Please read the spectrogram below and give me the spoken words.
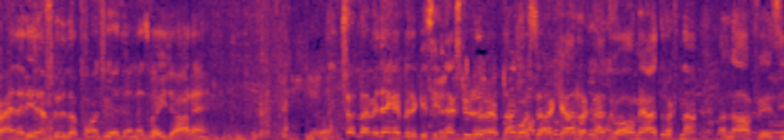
फाइनली अलहमदिल्ला पहुँच गए थे, अनस भाई जा रहे हैं। तो शाला मिलेंगे फिर किसी नेक्स्ट वीडियो में। अपना बहुत सारा ख्याल रखना, दुआओं में हाथ रखना। अल्लाह हाफिज़।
